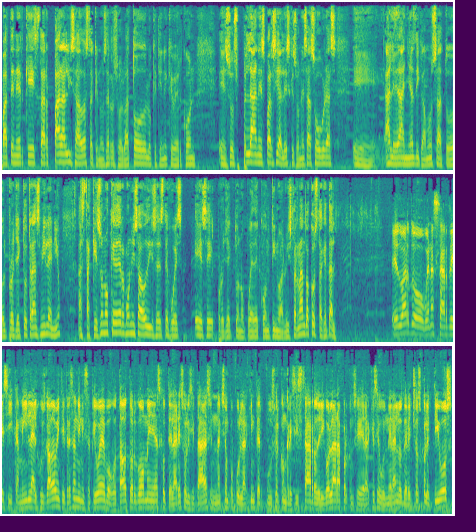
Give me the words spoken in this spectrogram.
va a tener que estar paralizado hasta que no se resuelva todo lo que tiene que ver con esos planes parciales, que son esas obras eh, aledañas, digamos, a todo el proyecto Transmilenio. Hasta que eso no quede armonizado, dice este juez, ese proyecto no puede continuar. Luis Fernando Acosta, ¿qué tal? Eduardo, buenas tardes. Y Camila, el juzgado 23 administrativo de Bogotá otorgó medidas cautelares solicitadas en una acción popular que interpuso el congresista Rodrigo Lara por considerar que se vulneran los derechos colectivos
